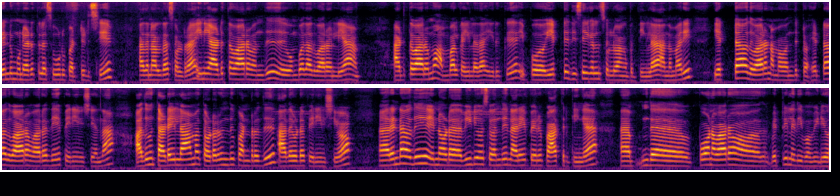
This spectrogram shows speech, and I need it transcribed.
ரெண்டு மூணு இடத்துல சூடு பட்டுடுச்சு. அதனால தான் சொல்கிறேன் இனி அடுத்த வாரம் வந்து ஒம்பதாவது வாரம் இல்லையா? அடுத்த வாரமும் அம்பாள் கையில் தான் இருக்குது இப்போது எட்டு திசைகள்னு சொல்லுவாங்க பார்த்தீங்களா அந்த மாதிரி எட்டாவது வாரம் நம்ம வந்துட்டோம். எட்டாவது வாரம் வரதே பெரிய விஷயந்தான் அதுவும் தடையில்லாமல் தொடர்ந்து பண்ணுறது அதை விட பெரிய விஷயம். ரெண்டாவது என்னோடய வீடியோஸ் வந்து நிறைய பேர் பார்த்துருக்கீங்க. இந்த போன வாரம் வெற்றில தீபம் வீடியோ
